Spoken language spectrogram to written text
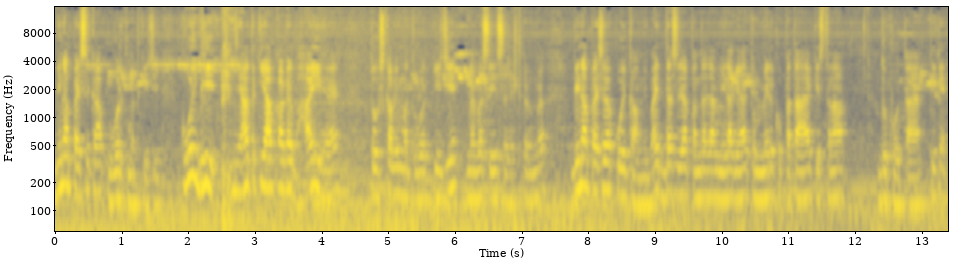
बिना पैसे का आप वर्क मत कीजिए। कोई भी, यहाँ तक कि आपका अगर भाई है तो उसका भी मत वर्क कीजिए। मैं बस यही सजेस्ट करूँगा। बिना पैसे का कोई काम नहीं। भाई, दस हज़ार, पंद्रह हज़ार मेरा गया है तो मेरे को पता है किस तरह दुख होता है, ठीक है?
